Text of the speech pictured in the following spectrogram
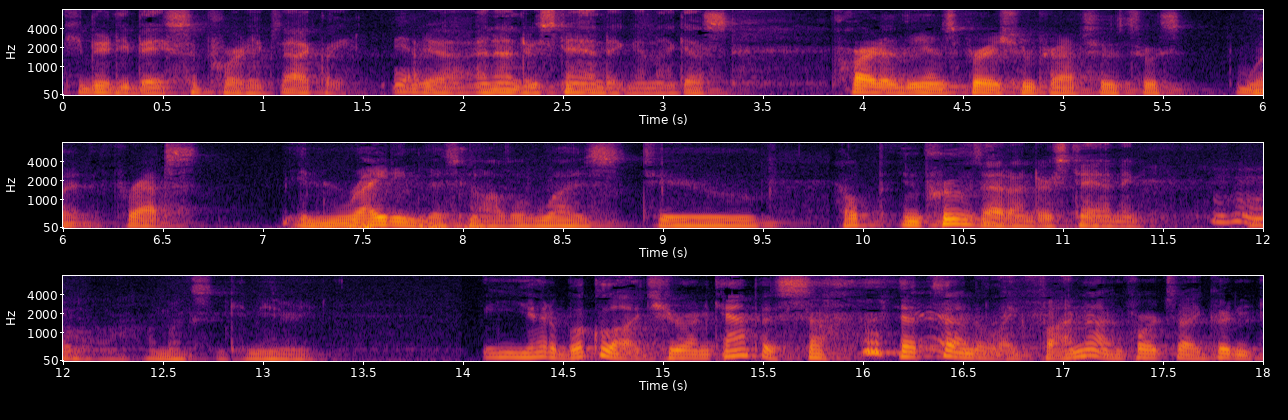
community-based support, exactly. Yeah. and understanding. And I guess part of the inspiration, perhaps, was, was what, perhaps in writing this novel was to help improve that understanding Mm-hmm. uh, amongst the community. You had a book launch here on campus, so that sounded like fun. Unfortunately, I couldn't,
